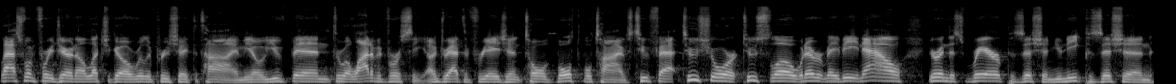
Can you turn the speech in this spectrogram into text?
Last one for you, Jaret. and I'll let you go. Really appreciate the time. You know, you've been through a lot of adversity. Undrafted free agent, told multiple times, too fat, too short, too slow, whatever it may be. Now you're in this rare position, unique position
